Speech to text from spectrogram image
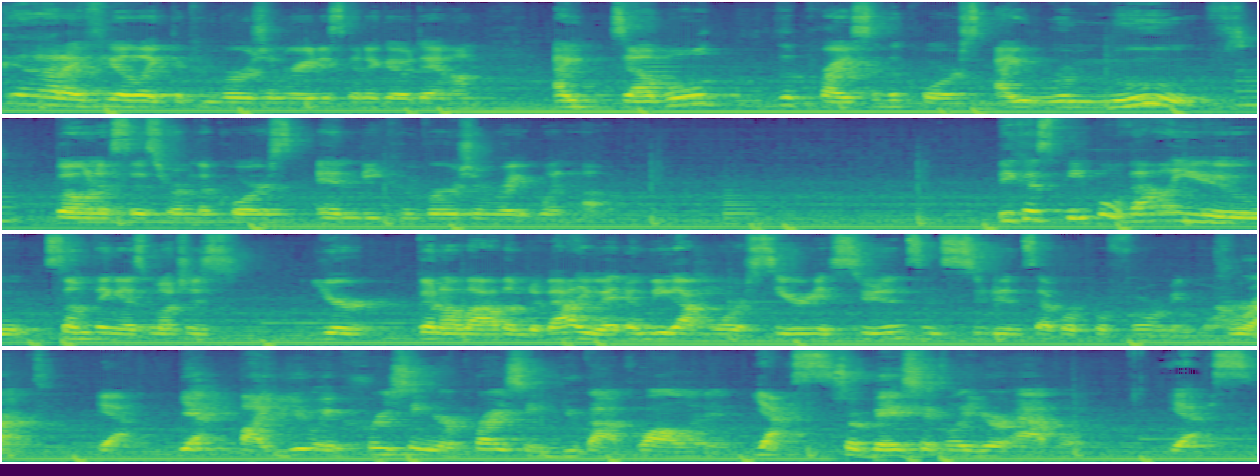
"God, I feel like the conversion rate is going to go down." I doubled the price of the course. I removed bonuses from the course, and the conversion rate went up because people value something as much as you're going to allow them to value it and we got more serious students and students that were performing more Correct. Yeah. Yeah. By you increasing your pricing, you got quality. yes So basically, you're Apple. yes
